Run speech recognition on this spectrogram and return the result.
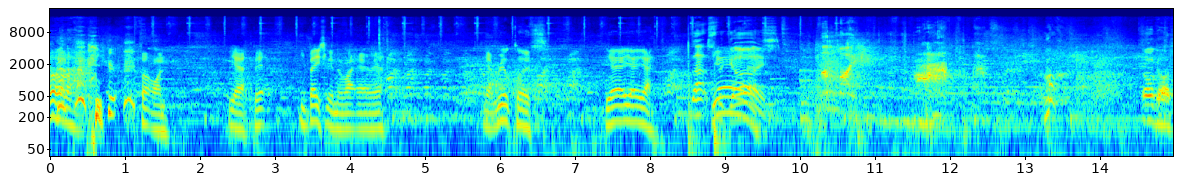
Oh. foot on. Yeah, bit, you're basically in the right area. Yeah, real close. Yeah, yeah, yeah. That's Yes. the guy. Oh Oh god.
